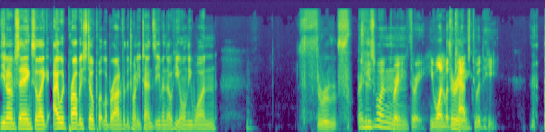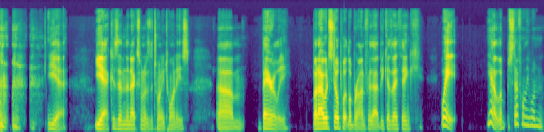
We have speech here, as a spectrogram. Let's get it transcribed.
you know what I'm saying? So like I would probably still put LeBron for the 2010s even though he only won through he's won three, three. He won with the three. Cavs, two with the Heat. Yeah. Yeah, because then the next one was the 2020s. Um, barely. But I would still put LeBron for that because I think wait, yeah, Le- Steph only won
